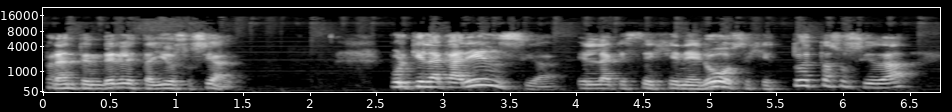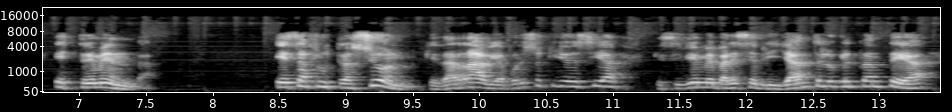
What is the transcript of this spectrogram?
para entender el estallido social. Porque la carencia en la que se generó, se gestó esta sociedad es tremenda. Esa frustración que da rabia, por eso es que yo decía que si bien me parece brillante lo que él plantea,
